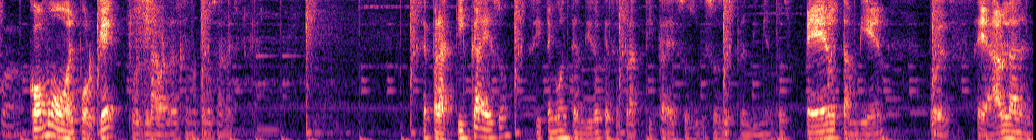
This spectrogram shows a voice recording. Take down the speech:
Wow. ¿Cómo o el por qué? Pues la verdad es que no te lo sabré explicar. Se practica eso, sí tengo entendido que se practica esos, esos desprendimientos, pero también pues se habla en,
